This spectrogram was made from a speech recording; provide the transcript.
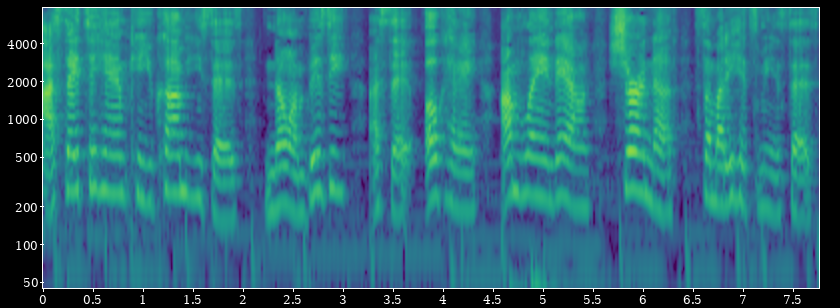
I say to him, "Can you come?" He says, "No, I'm busy." I say, "Okay, I'm laying down." Sure enough, somebody hits me and says,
